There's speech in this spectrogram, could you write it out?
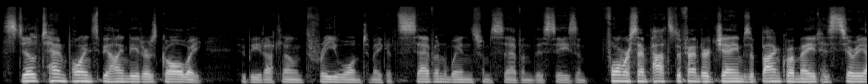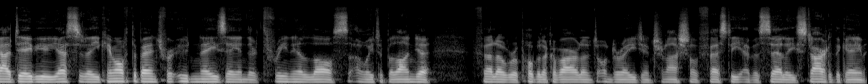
still 10 points behind leaders Galway who beat Athlone 3 1 to make it seven wins from seven this season. Former St. Pat's defender James Abankwah made his Serie A debut yesterday. He came off the bench for Udinese in their 3 0 loss away to Bologna. Fellow Republic of Ireland underage international Festy Ebosele started the game.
